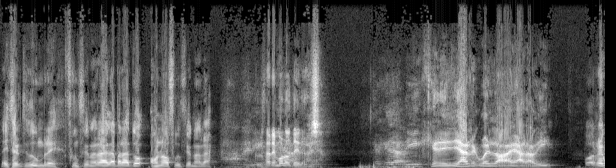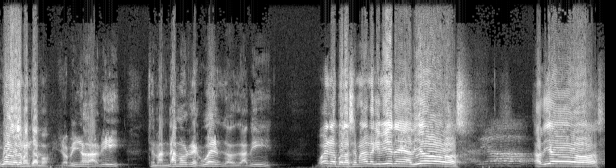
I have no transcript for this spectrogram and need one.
la incertidumbre, ¿funcionará el aparato o no funcionará? Cruzaremos los dedos. Que David, que le diría recuerdo a, a David. Pues recuerdo le mandamos. Mi sobrino David, te mandamos recuerdos, David. Bueno, pues la semana que viene, adiós. Adiós.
